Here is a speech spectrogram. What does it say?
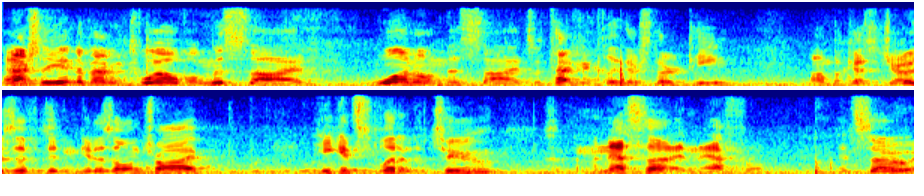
and actually end up having 12 on this side, one on this side. So technically there's 13 um, because Joseph didn't get his own tribe. He gets split into two, Manasseh and Ephraim. And so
